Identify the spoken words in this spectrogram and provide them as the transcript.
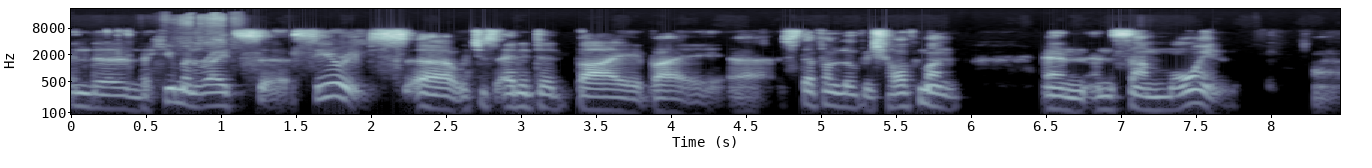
in the, in the human rights uh, series uh, which is edited by by uh, stefan ludwig hoffmann and and sam moyn uh,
